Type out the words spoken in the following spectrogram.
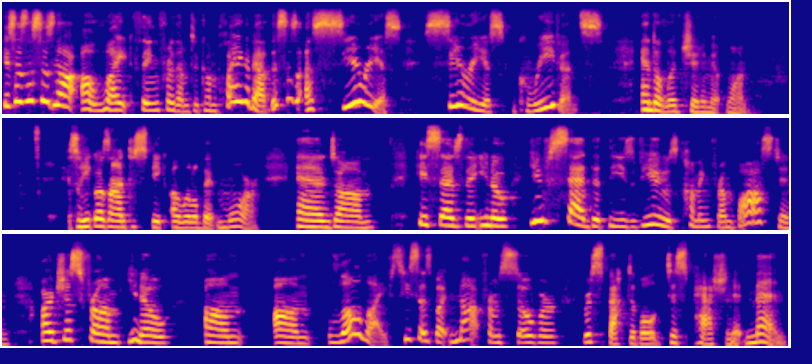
he says this is not a light thing for them to complain about. This is a serious, serious grievance and a legitimate one. So he goes on to speak a little bit more. And um, he says that, you know, you've said that these views coming from Boston are just from, you know, um, um, low lives. He says, but not from sober, respectable, dispassionate men.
